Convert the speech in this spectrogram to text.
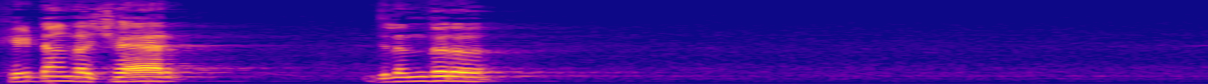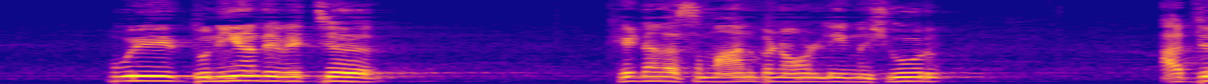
ਖੇਡਾਂ ਦਾ ਸ਼ਹਿਰ, ਜਲੰਧਰ ਪੂਰੀ ਦੁਨੀਆ ਦੇ ਵਿੱਚ ਖੇਡਾਂ ਦਾ ਸਮਾਨ ਬਣਾਉਣ ਲਈ ਮਸ਼ਹੂਰ। ਅੱਜ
